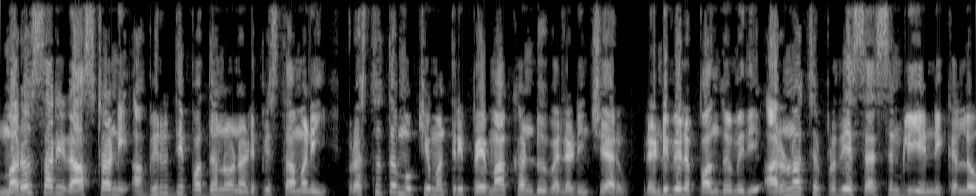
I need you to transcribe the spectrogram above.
మరోసారి రాష్ట్రాన్ని అభివృద్ధి పథంలో నడిపిస్తామని ప్రస్తుత ముఖ్యమంత్రి పెమా ఖండూ వెల్లడించారు. రెండు వేల పంతొమ్మిది అరుణాచల్ ప్రదేశ్ అసెంబ్లీ ఎన్నికల్లో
